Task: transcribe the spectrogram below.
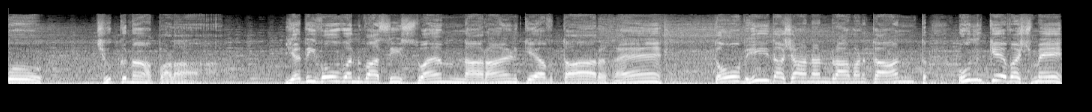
को झुकना पड़ा? यदि वो वनवासी स्वयं नारायण के अवतार हैं तो भी दशानन रावण का अंत उनके वश में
